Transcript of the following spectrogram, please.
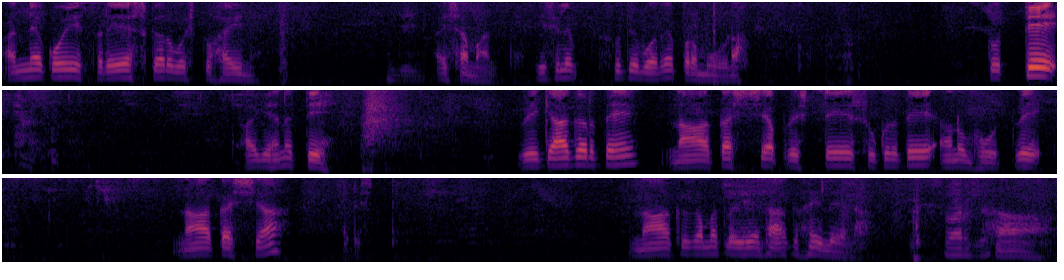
अन्य कोई श्रेयस्कर वस्तु है ही नहीं। ऐसा मानते इसलिए श्रुति बोल रहे प्रमोड़ा। तो ते आगे है ना ते। वे क्या करते हैं? नाकस्य पृष्ठे सुकृते अनुभूतवे। नाकस्य पृष्ठे। नाक का मतलब ये नाक नहीं लेना। स्वर्ग। हाँ।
